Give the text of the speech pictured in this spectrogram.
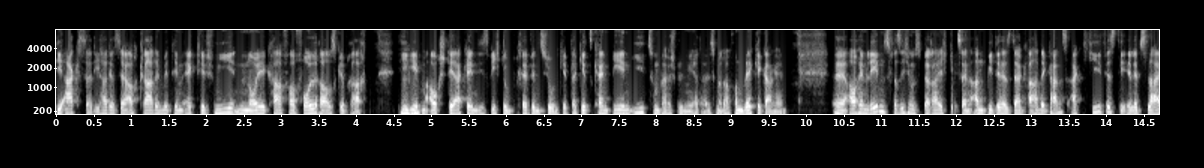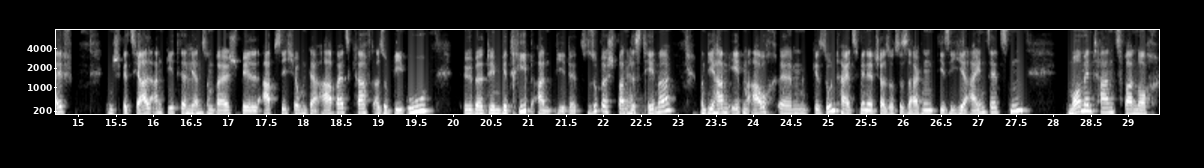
die AXA, die hat jetzt ja auch gerade mit dem Active Me eine neue KV voll rausgebracht, die mhm. eben auch stärker in die Richtung Prävention gibt. Da gibt es kein BMI zum Beispiel mehr, da ist man davon weggegangen. Äh, auch im Lebensversicherungsbereich gibt es einen Anbieter, der gerade ganz aktiv ist, die Ellipse Life ein Spezialanbieter, mhm. der zum Beispiel Absicherung der Arbeitskraft, also BU, über den Betrieb anbietet. Super spannendes ja. Thema. Und die haben eben auch ähm, Gesundheitsmanager sozusagen, die sie hier einsetzen. Momentan zwar noch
